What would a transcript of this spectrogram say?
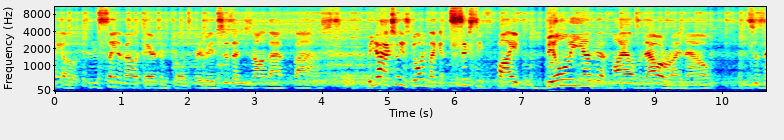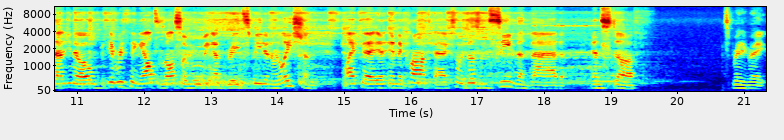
I got an insane amount of air control. It's pretty great. It's just that he's not that fast. But you know, actually, he's going like at 65 billion miles an hour right now. It's just that, you know, everything else is also moving at great speed in relation, like uh, in, in, the context, so it doesn't seem that bad and stuff. It's pretty great.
